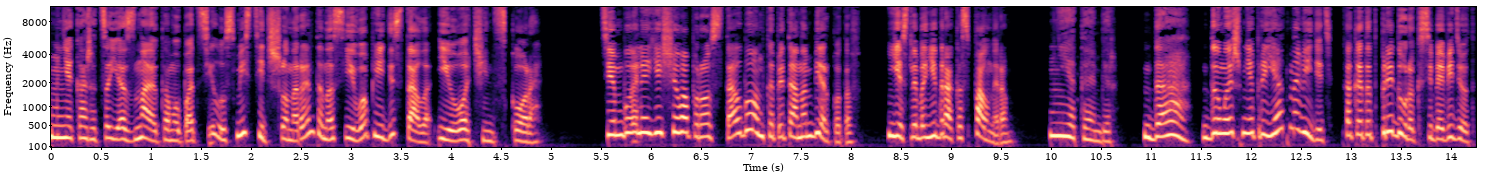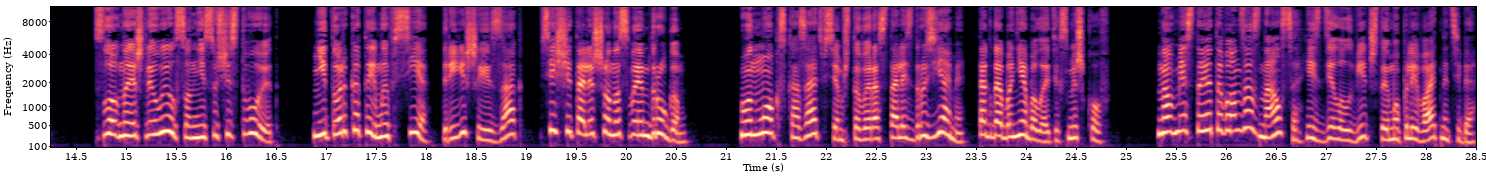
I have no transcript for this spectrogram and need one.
Мне кажется, я знаю, кому под силу сместить Шона Рентона с его пьедестала, и очень скоро. Тем более еще вопрос, стал бы он капитаном Беркутов, если бы не драка с Палмером. Нет, Эмбер. Да, думаешь, мне приятно видеть, как этот придурок себя ведет? Словно Эшли Уилсон не существует. Не только ты, мы все, Триша и Зак, все считали Шона своим другом. Он мог сказать всем, что вы расстались друзьями, тогда бы не было этих смешков. Но вместо этого он зазнался и сделал вид, что ему плевать на тебя.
